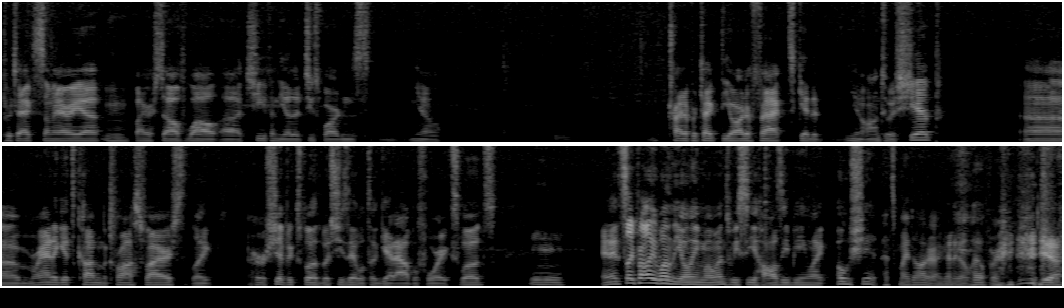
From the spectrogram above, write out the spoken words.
protect some area Mhm. by herself, while uh, Chief and the other two Spartans, you know, try to protect the artifact, get it, you know, onto a ship. Uh, Miranda gets caught in the crossfires. Like her ship explodes, but she's able to get out before it explodes. hmm And it's like probably one of the only moments we see Halsey being like, "Oh shit, that's my daughter. I gotta go help her." Yeah.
